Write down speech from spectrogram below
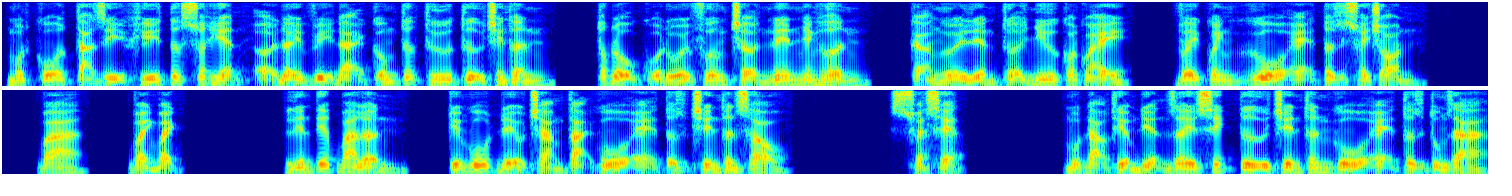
một cỗ tà dị khí tức xuất hiện ở đây vị đại công tức thứ tử trên thân, tốc độ của đối phương trở nên nhanh hơn, cả người liền tựa như con quay, vây quanh gỗ ẹ tật xoay tròn. Ba. Vành bạch liên tiếp ba lần, kiếm gỗ đều chạm tại gỗ ẹ tật trên thân sau. Xoẹt xẹt. Một đạo thiểm điện dây xích từ trên thân gỗ ẹ tật tung ra.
